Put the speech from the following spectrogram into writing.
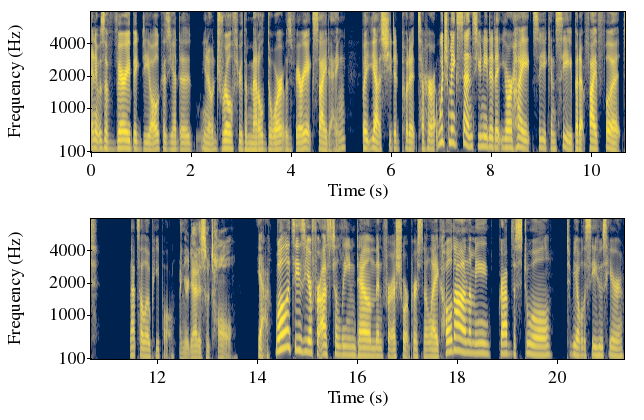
and it was a very big deal because you had to, you know, drill through the metal door. It was very exciting. But yes, she did put it to her, which makes sense. You need it at your height so you can see. But at five foot, that's a low peephole. And your dad is so tall. Yeah. Well, it's easier for us to lean down than for a short person to like, hold on, let me grab the stool to be able to see who's here.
